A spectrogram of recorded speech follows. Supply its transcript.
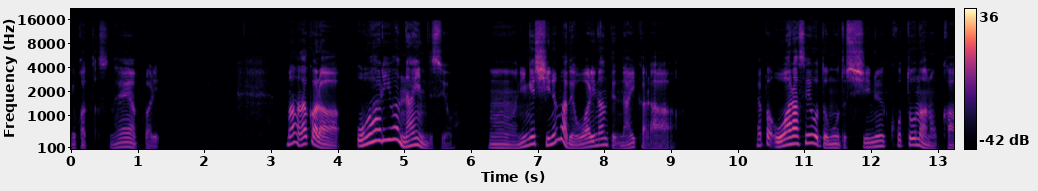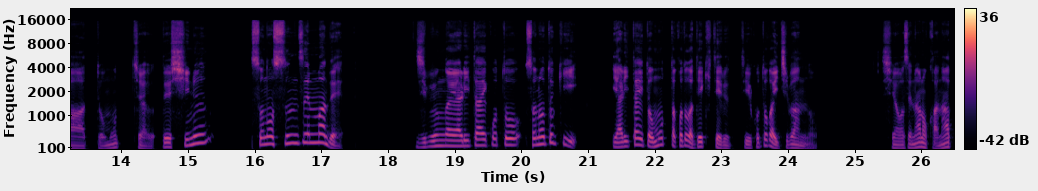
良かったっすね、やっぱり。まあ、だから、終わりはないんですよ。うん、人間死ぬまで終わりなんてないからやっぱ終わらせようと思うと死ぬことなのかって思っちゃう。で、死ぬ、その寸前まで自分がやりたいこと、その時やりたいと思ったことができてるっていうことが一番の幸せなのかなっ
